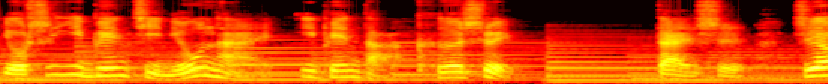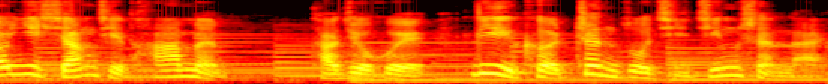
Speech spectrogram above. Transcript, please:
有时一边挤牛奶一边打瞌睡，但是只要一想起他们，他就会立刻振作起精神来，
